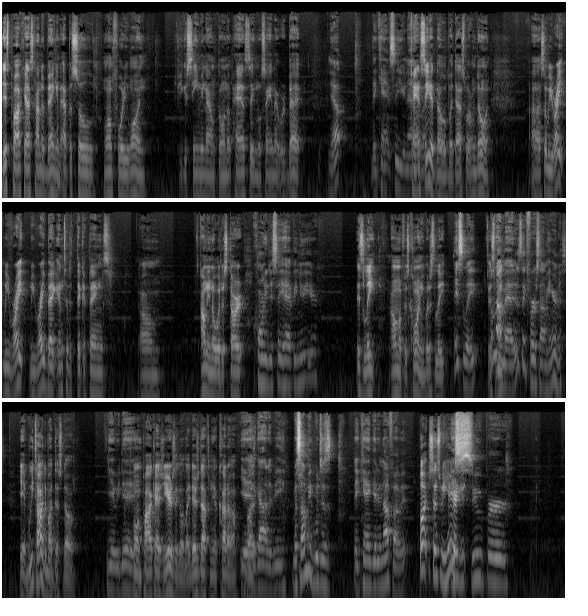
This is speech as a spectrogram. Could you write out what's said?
This podcast kind of banging episode 141. If you can see me now, I'm throwing up hand signals saying that we're back. Yep. They can't see you now. Can't right? see it though, but that's what I'm doing. Uh, so we right, we right, we right back into the thick of things. Um, I don't even know where to start. Corny to say Happy New Year. It's late. I don't know if it's corny, but it's late. It's late. This I'm not week- mad. It's their first time hearing this. Yeah, we talked about this though Yeah, we did. on podcast years ago. Like, there's definitely a cutoff. yeah, but it's gotta be. But some people just they can't get enough of it. but since we here, It's super,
